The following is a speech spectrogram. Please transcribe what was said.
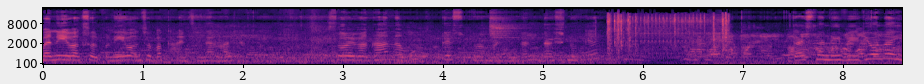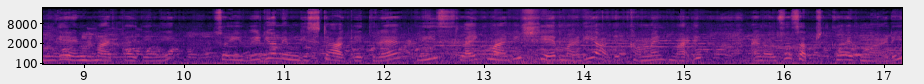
ಬನ್ನಿ, ಇವಾಗ ಸ್ವಲ್ಪ ನೀವು ಒಂದು ಸ್ವಲ್ಪ ಕಾಣಿಸಿ ನಾನು ಸೊ ಇವಾಗ ನಾವು ಕುಕ್ಕೆ ಸುಬ್ರಹ್ಮಣ್ಯದಲ್ಲಿ ದರ್ಶನಕ್ಕೆ ಗೈಸ್ ನಾನು ಈ ವಿಡಿಯೋನ ಹಿಂಗೆ ಎಂಡ್ ಮಾಡ್ತಾ ಇದ್ದೀನಿ. ಸೊ ಈ ವಿಡಿಯೋ ನಿಮ್ಗೆ ಇಷ್ಟ ಆಗಿದ್ರೆ ಪ್ಲೀಸ್ ಲೈಕ್ ಮಾಡಿ ಶೇರ್ ಮಾಡಿ ಅದಕ್ಕೆ ಕಮೆಂಟ್ ಮಾಡಿ ಆ್ಯಂಡ್ ಆಲ್ಸೋ ಸಬ್ಸ್ಕ್ರೈಬ್ ಮಾಡಿ.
